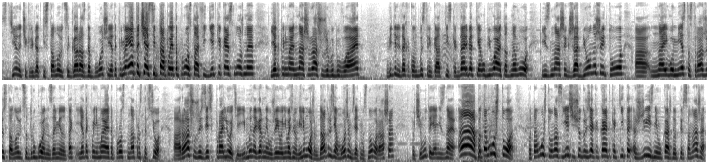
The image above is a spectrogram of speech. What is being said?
Стеночек, ребятки, становится гораздо больше. Я так понимаю, эта часть этапа, это просто офигеть какая сложная. Я так понимаю, наш раш уже выбывает. Видели, да, как он быстренько откис? Когда, ребятки, убивают одного из наших жабенышей, то а, на его место сразу же становится другой на замену. Так, я так понимаю, это просто-напросто все. А Раш уже здесь в пролете, и мы, наверное, уже его не возьмем. Или можем? Да, друзья, можем взять мы снова Раша. Почему-то я не знаю. А, потому что! Потому что у нас есть еще, друзья, какая-то какие-то жизни у каждого персонажа.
